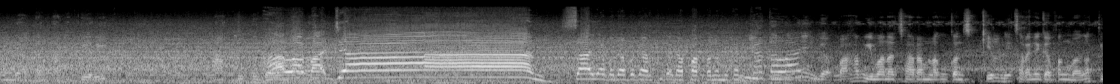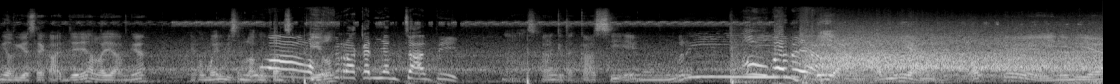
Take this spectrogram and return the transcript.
menggunakan kaki kiri. Aku ke Alamak Jan. Saya benar-benar tidak dapat menemukan Wih, kata ini lain. nggak paham gimana cara melakukan skill nih. Caranya gampang banget tinggal gesek aja ya layarnya ya pemain bisa melakukan Wow, skill gerakan yang cantik. nah sekarang kita kasih Emery Aubameyang. iya Aubameyang oke ini dia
